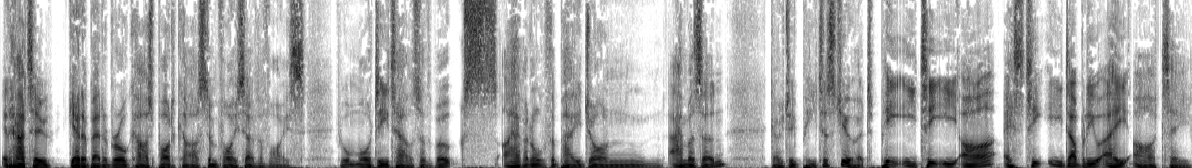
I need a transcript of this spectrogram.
in how to get a better broadcast podcast and voice over voice. If you want more details of the books, I have an author page on Amazon. Go to Peter Stewart, P E T E R S T E W A R T.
